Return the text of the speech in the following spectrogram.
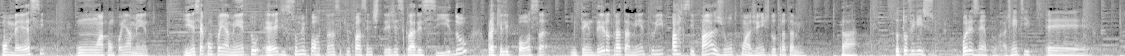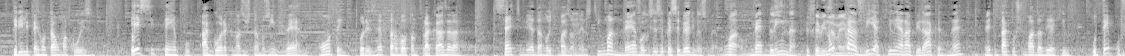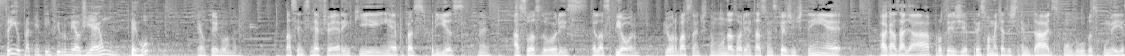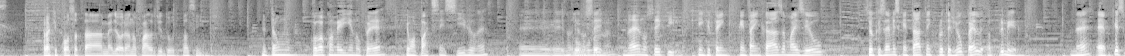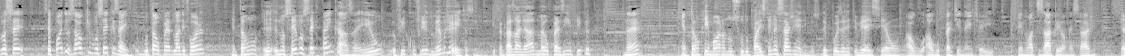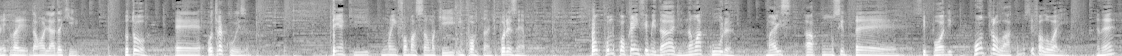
comece um acompanhamento. E esse acompanhamento é de suma importância que o paciente esteja esclarecido para que ele possa entender o tratamento e participar junto com a gente do tratamento. Tá. Doutor Vinícius, por exemplo, a gente é, queria lhe perguntar uma coisa. Esse tempo, agora que nós estamos inverno, ontem, por exemplo, estava voltando para casa, era sete e meia da noite mais ou menos, tinha uma névoa, não sei se você percebeu, Edmilson, uma neblina. Percebi Nunca também. Nunca vi aquilo em Arapiraca, né? A gente não está acostumado a ver aquilo. O tempo frio para quem tem fibromialgia é um terror? É o terror, né? Pacientes referem que em épocas frias, né, as suas dores elas pioram, pioram bastante. Então, uma das orientações que a gente tem é agasalhar, proteger principalmente as extremidades com luvas, com meias, para que possa estar tá melhorando o quadro de dor do paciente. Então, coloca uma meinha no pé, que é uma parte sensível, né? É, eu, eu, não sei, né? né? Não sei que, quem que tem, quem tá em casa, mas eu, se eu quiser me esquentar, tem que proteger o pé primeiro, né? É, porque se você, você pode usar o que você quiser, botar o pé do lado de fora, então, eu não sei você que está em casa. Eu, eu fico com frio do mesmo jeito, assim. Fica agasalhado, mas o pezinho fica, né? Então, quem mora no sul do país tem mensagem, Edmilson. Depois a gente vê aí se é um, algo, algo pertinente aí. Tem no WhatsApp aí uma mensagem. E a gente vai dar uma olhada aqui. Doutor, é, outra coisa. Tem aqui uma informação aqui importante. Por exemplo, como qualquer enfermidade, não há cura. Mas um, é, se pode controlar, como você falou aí né?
